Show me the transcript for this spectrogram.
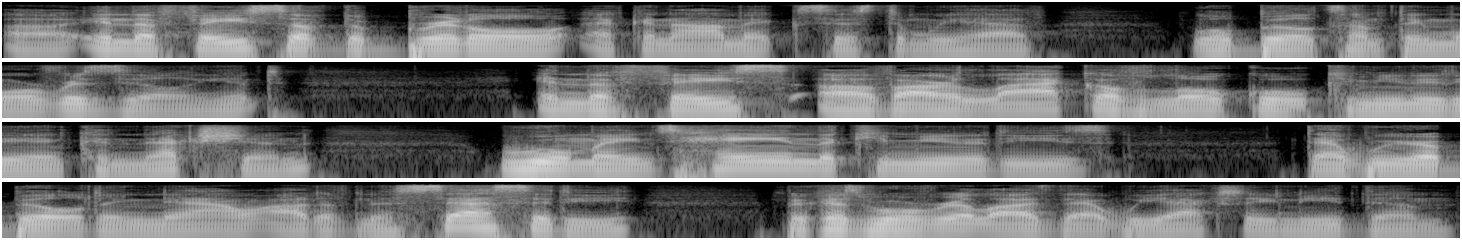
uh, in the face of the brittle economic system we have, we'll build something more resilient. In the face of our lack of local community and connection, we will maintain the communities that we are building now out of necessity because we'll realize that we actually need them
